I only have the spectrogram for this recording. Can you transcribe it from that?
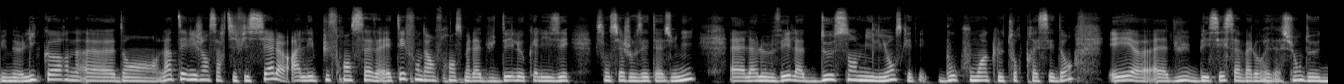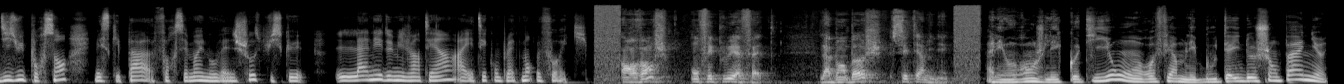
une licorne dans l'intelligence artificielle. Alors, elle n'est plus française, elle a été fondée en France, mais elle a dû délocaliser son siège aux États unis Elle a levé la 200 millions, ce qui était beaucoup moins que le tour précédent, et euh, elle a dû baisser sa valorisation de 18%, mais ce qui n'est pas forcément une mauvaise chose puisque l'année 2021 a été complètement euphorique. En revanche, on fait plus la fête. La bamboche, c'est terminé. Allez, on range les cotillons, on referme les bouteilles de champagne.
